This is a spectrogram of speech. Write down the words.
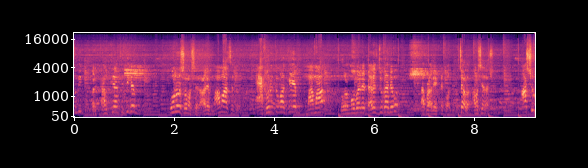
তুমি কালকে রাতে দিকে কোনো সমস্যা না আরে মামা আছে তো। এখনই তোমাকে মামা তোমার মোবাইলে ব্যালেন্স জোগাড় দেবো তারপর আমি একটা কল দেবো। চলো আমার সাথে আসো। আসো।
